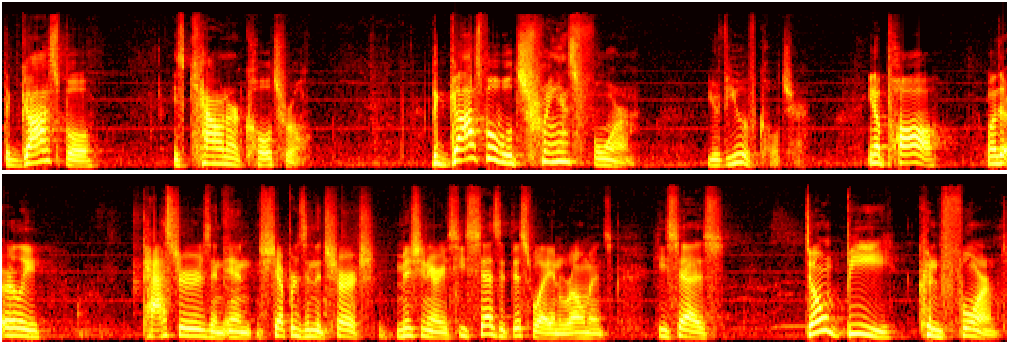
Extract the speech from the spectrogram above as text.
The gospel is countercultural. The gospel will transform your view of culture. You know, Paul, one of the early pastors and, and shepherds in the church, missionaries, he says it this way in Romans he says, Don't be conformed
